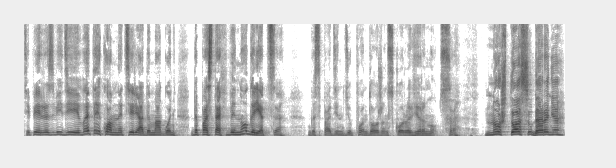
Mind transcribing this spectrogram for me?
Теперь разведи в этой комнате рядом огонь, да поставь вино греться. Господин Дюпон должен скоро вернуться. Ну что, сударыня,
